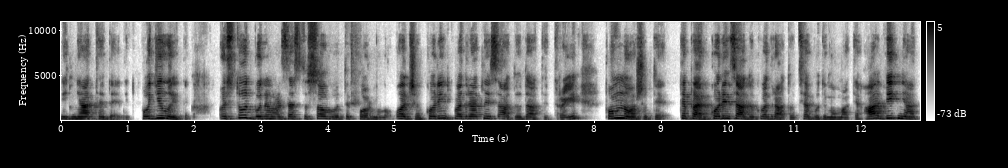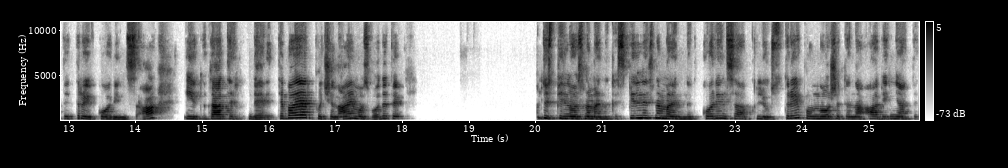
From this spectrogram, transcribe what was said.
відняти 9. Поділити. Ось тут будемо застосовувати формулу. Отже, корінь квадратний з а додати 3, помножити. Тепер корінь з а до квадрату, це будемо мати а, відняти 3 корінь з а і додати 9. Тепер починаємо зводити до спільного знаменника. Спільний знаменник корінь з а плюс 3 помножити на а відняти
